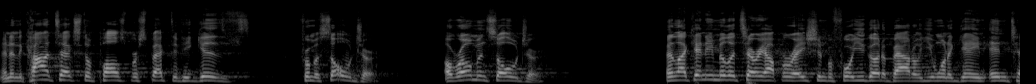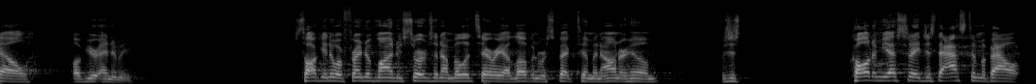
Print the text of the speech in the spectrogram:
And in the context of Paul's perspective, he gives from a soldier, a Roman soldier and like any military operation, before you go to battle, you want to gain intel of your enemy. I was talking to a friend of mine who serves in our military. I love and respect him and honor him. I was just called him yesterday, just asked him about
